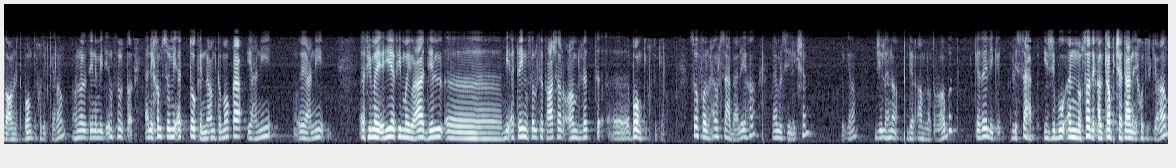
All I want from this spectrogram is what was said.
هذا عملة بنك إخوتي الكرام. هنا لدينا 213 يعني 500 توكن من عملة الموقع يعني يعني فيما هي فيما يعادل 213 آه، عملة آه، بونك سوف نحاول السحب عليها نعمل سيليكشن نجي لهنا ندير املة الرابط. كذلك للسحب يجب أن نصادق الكابتشا تاعنا إخوتي الكرام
